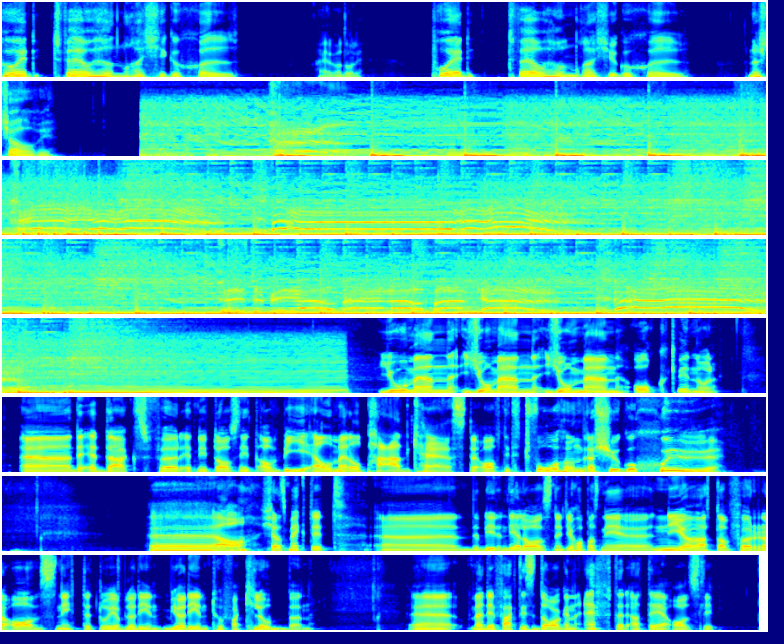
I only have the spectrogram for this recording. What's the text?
Podd 227. Nej, det var dåligt. Podd 227. Nu kör vi. Men, jo men, jo men och kvinnor. Uh, det är dags för ett nytt avsnitt av BL Metal Podcast. Det är avsnitt 227. Uh, eh, ja, känns mäktigt. Uh, det blir en del avsnitt. Jag hoppas ni njöt av förra avsnittet då jag bjöd in, bjöd in Tuffa Klubben. Men det är faktiskt dagen efter att det avslipp,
